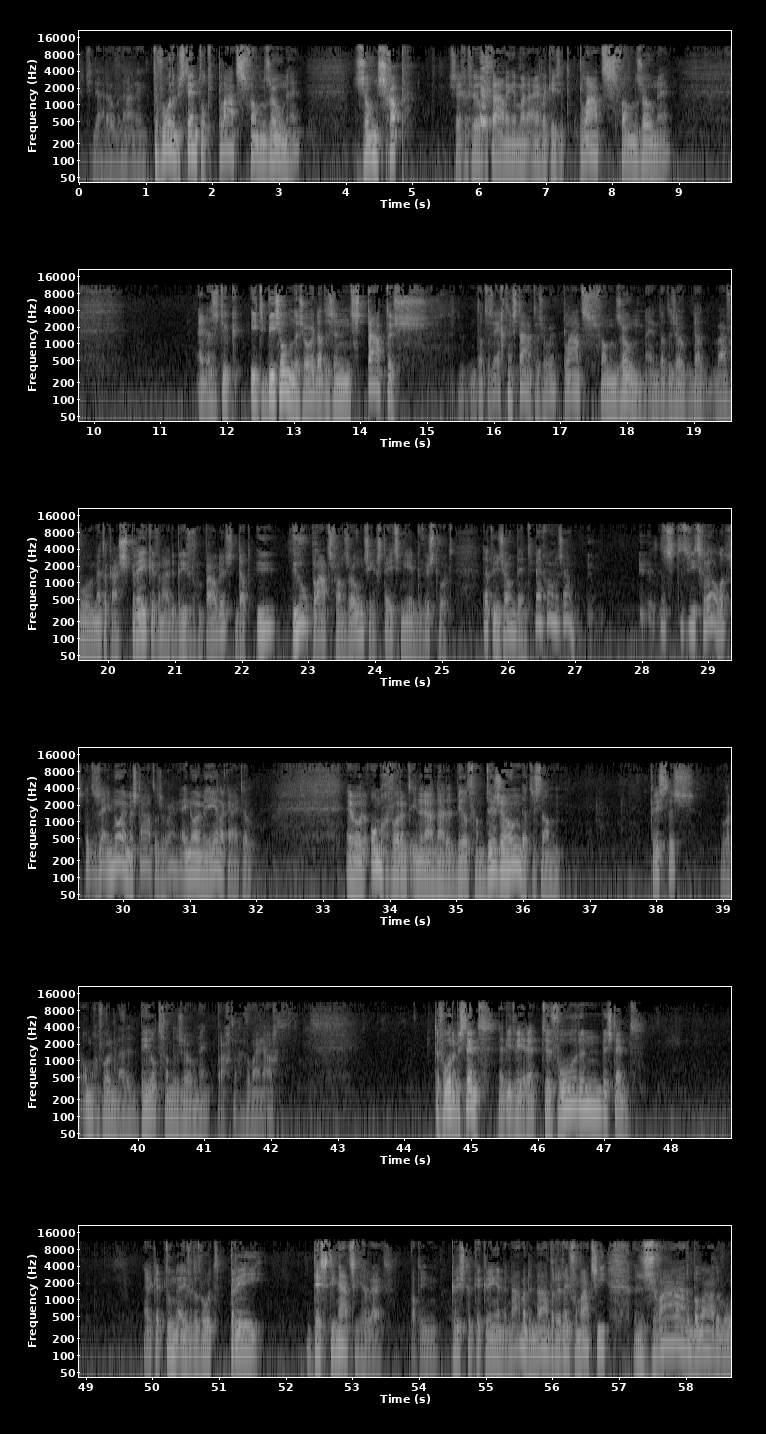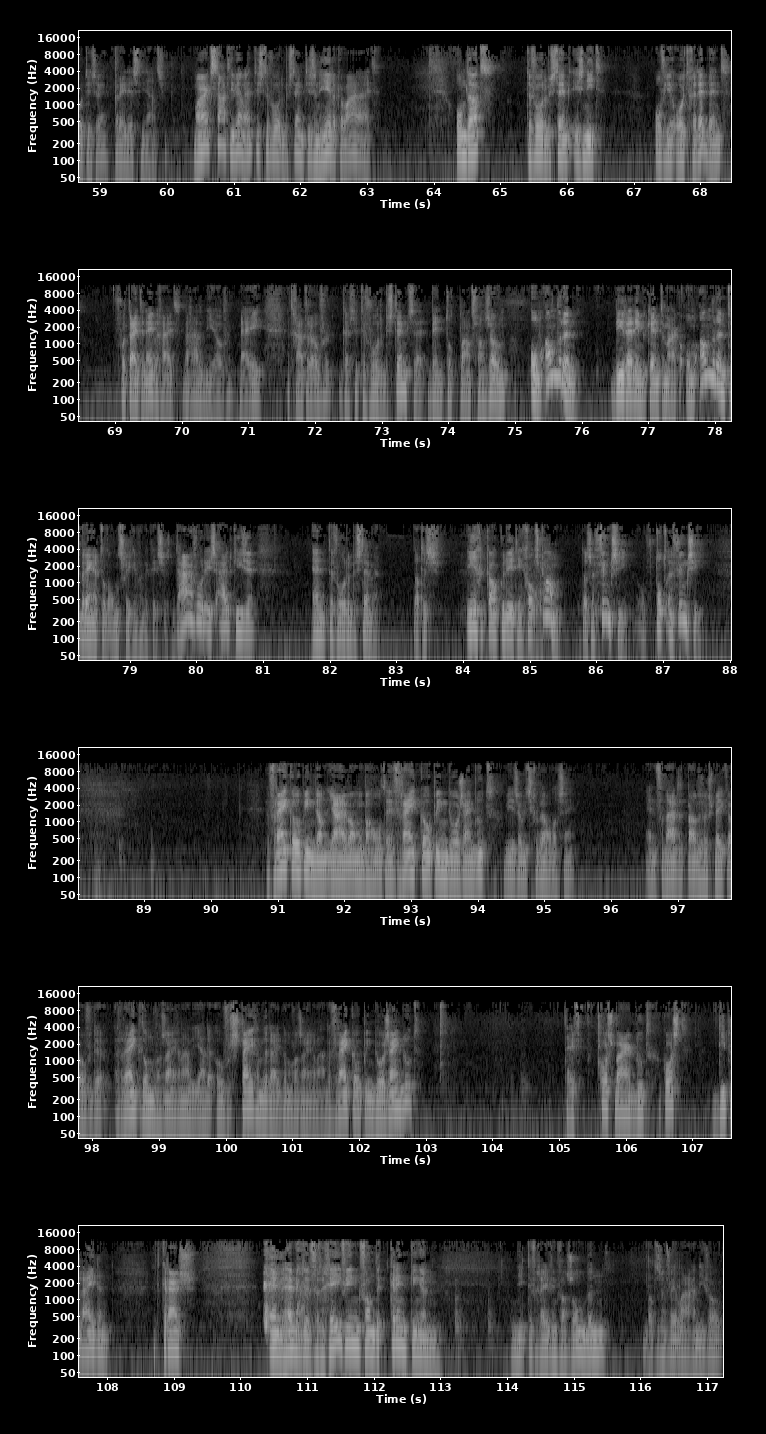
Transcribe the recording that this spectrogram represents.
Als je daarover nadenkt. Tevoren bestemd tot plaats van zoon. Hè? Zoonschap, zeggen veel vertalingen, maar eigenlijk is het plaats van zoon. Hè? En dat is natuurlijk iets bijzonders hoor. Dat is een status. Dat is echt een status hoor. Plaats van zoon. En dat is ook dat waarvoor we met elkaar spreken vanuit de brieven van Paulus. Dat u, uw plaats van zoon, zich steeds meer bewust wordt. Dat u een zoon bent. Ben gewoon een zoon. Dat is, iets geweldigs. Dat is een enorme status hoor. Enorme heerlijkheid ook. En we worden omgevormd inderdaad naar het beeld van de zoon. Dat is dan Christus. We worden omgevormd naar het beeld van de zoon. Hè? Prachtig, Romeinen 8. Tevoren bestemd, heb je het weer, hè? Tevoren bestemd. En ik heb toen even dat woord predestinatie gebruikt. Wat in christelijke kringen, met name de nadere reformatie, een zwaar beladen woord is, hè? predestinatie. Maar het staat hier wel, hè? het is tevoren bestemd, het is een heerlijke waarheid. Omdat tevoren bestemd is niet of je ooit gered bent, voor tijd en eeuwigheid, daar gaat het niet over. Nee, het gaat erover dat je tevoren bestemd bent tot plaats van zoon. Om anderen die redding bekend te maken. Om anderen te brengen tot onderschikking van de Christus. Daarvoor is uitkiezen en tevoren bestemmen. Dat is ingecalculeerd in Gods plan. Dat is een functie. Of tot een functie. Vrijkoping, dan, ja, hebben we allemaal behandeld. Hè. Vrijkoping door zijn bloed. Weer zoiets geweldigs. Hè. En vandaar dat Paulus ook spreekt over de rijkdom van zijn genade. Ja, de overstijgende rijkdom van zijn genade. Vrijkoping door zijn bloed. Het heeft kostbaar bloed gekost. Diep lijden. Het kruis. En we hebben de vergeving van de krenkingen. Niet de vergeving van zonden. Dat is een veel lager niveau.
